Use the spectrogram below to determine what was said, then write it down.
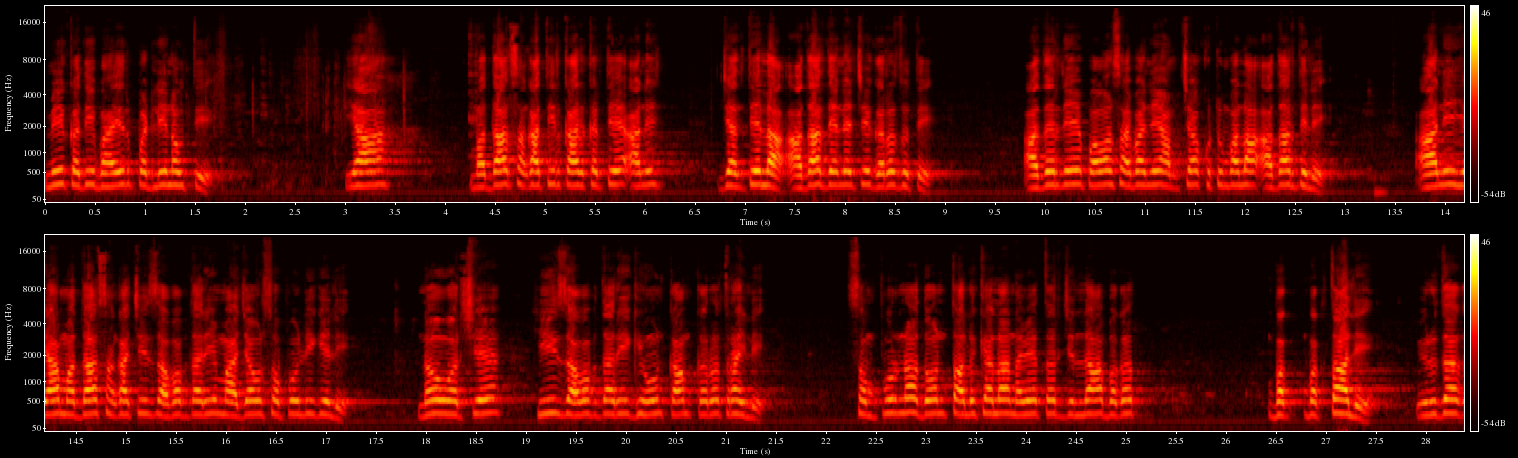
मी कधी बाहेर पडली नव्हती. या मतदारसंघातील कार्यकर्ते आणि जनतेला आधार देण्याची गरज होते. आदरणीय पवारसाहेबांनी आमच्या कुटुंबाला आधार दिले आणि या मतदारसंघाची जबाबदारी माझ्यावर सोपवली गेली. नऊ वर्षे ही जबाबदारी घेऊन काम करत राहिले. संपूर्ण दोन तालुक्याला नव्हे तर जिल्हा बघत बघ बघता आले. विरोधक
